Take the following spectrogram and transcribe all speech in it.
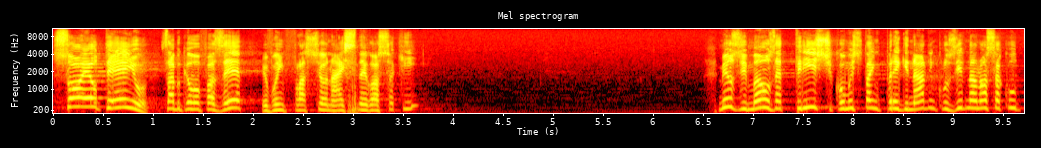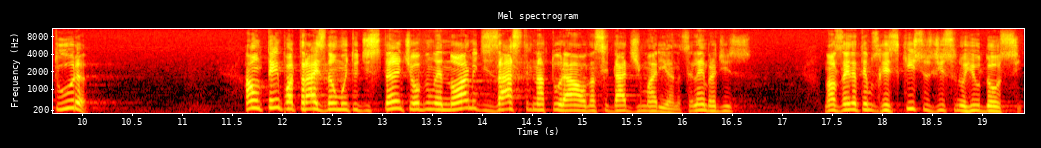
só eu tenho. Sabe o que eu vou fazer? Eu vou inflacionar esse negócio aqui. Meus irmãos, é triste como isso está impregnado, inclusive, na nossa cultura. Há um tempo atrás, não muito distante, houve um enorme desastre natural na cidade de Mariana. Você lembra disso? Nós ainda temos resquícios disso no Rio Doce.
